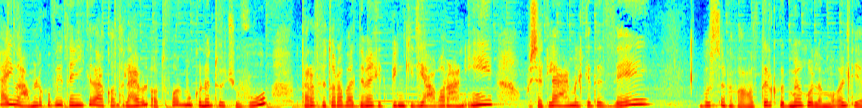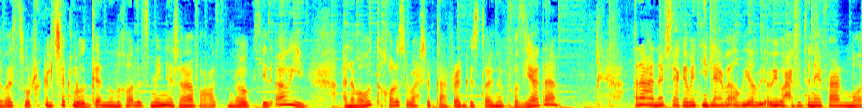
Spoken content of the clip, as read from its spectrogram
أيوه هعمل لكم فيديو تاني كده على قناة العاب الأطفال ممكن أنتوا تشوفوه وتعرفوا يا ترى بقى الدماغ ال pink دي عبارة عن إيه وشكلها عامل كده إزاي. بص أنا فعصت لكم دماغه لما قلت يا بس والراجل شكله اتجنن خالص مني عشان أنا فعصت دماغه كتير قوي أنا موتت خالص الوحش بتاع فرانكستاين الفظيع ده. أنا عن نفسي عجبتني اللعبة قوي قوي قوي وحسيت إن هي فعلا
